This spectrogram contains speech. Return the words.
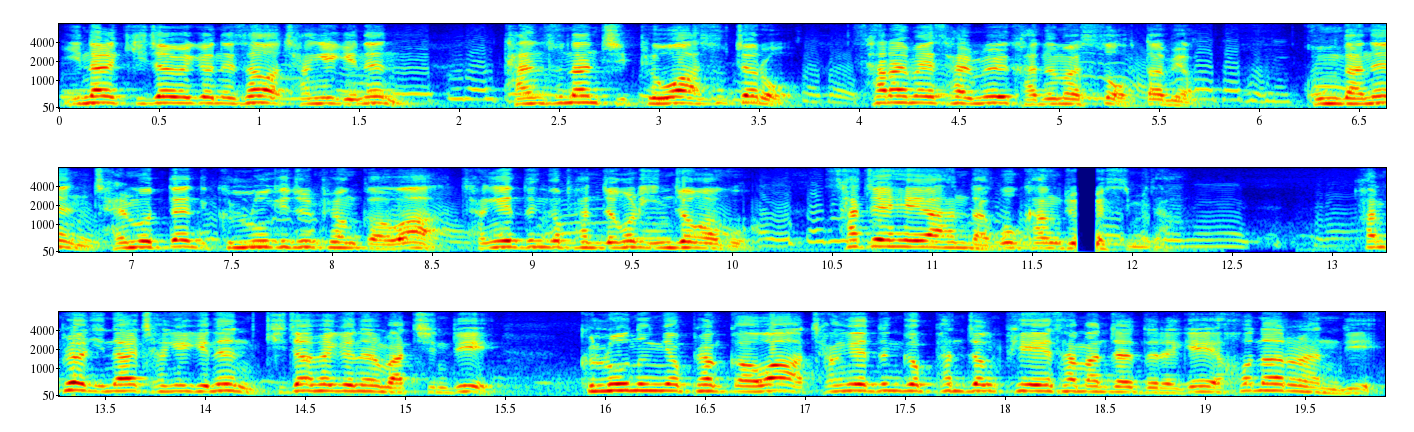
이날 기자회견에서 장애계는 단순한 지표와 숫자로 사람의 삶을 가늠할 수 없다며 공단은 잘못된 근로기준 평가와 장애 등급 판정을 인정하고 사죄해야 한다고 강조했습니다. 한편 이날 장애계는 기자회견을 마친 뒤 근로능력 평가와 장애 등급 판정 피해 사망자들에게 헌화를 한 뒤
